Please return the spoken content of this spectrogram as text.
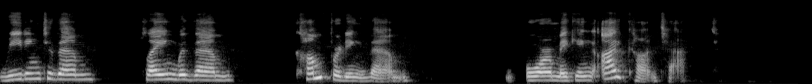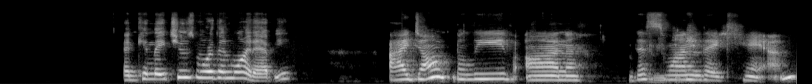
reading to them, playing with them, comforting them, or making eye contact. And can they choose more than one, Abby? I don't believe on this one they can.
